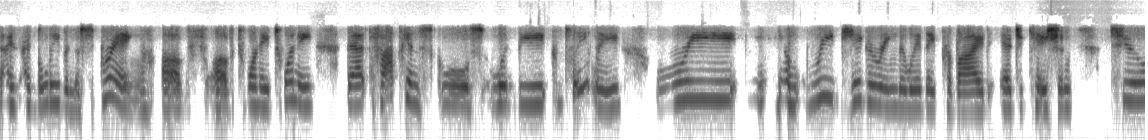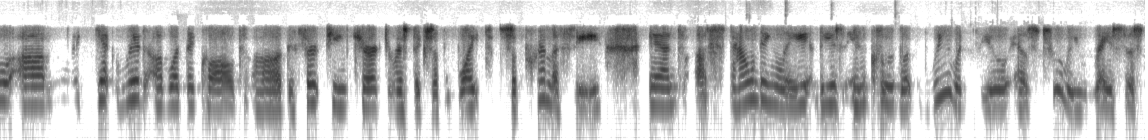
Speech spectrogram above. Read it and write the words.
I, I believe in the spring of of 2020 that Hopkins schools would be completely re you know, rejiggering the way they provide education to um, get rid of what they called uh, the 13 characteristics of white supremacy. And astoundingly, these include what we would view as truly racist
